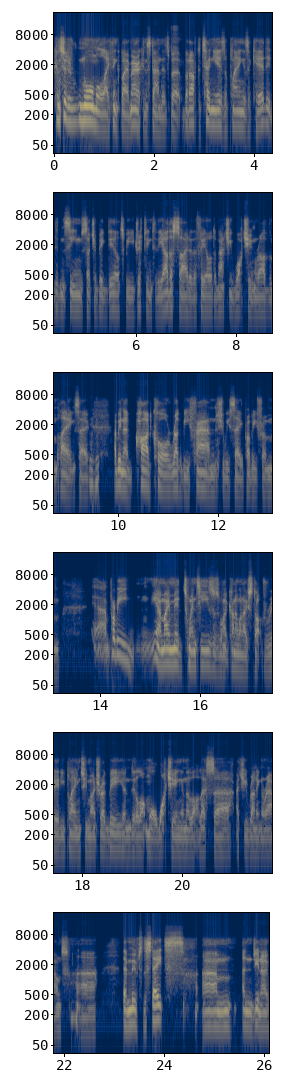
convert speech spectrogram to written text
considered normal, I think, by American standards. But but after 10 years of playing as a kid, it didn't seem such a big deal to be drifting to the other side of the field and actually watching rather than playing. So mm-hmm. I've been a hardcore rugby fan, should we say, probably from yeah, probably you know my mid twenties was like kind of when I stopped really playing too much rugby and did a lot more watching and a lot less uh, actually running around. Uh, then moved to the states, um, and you know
